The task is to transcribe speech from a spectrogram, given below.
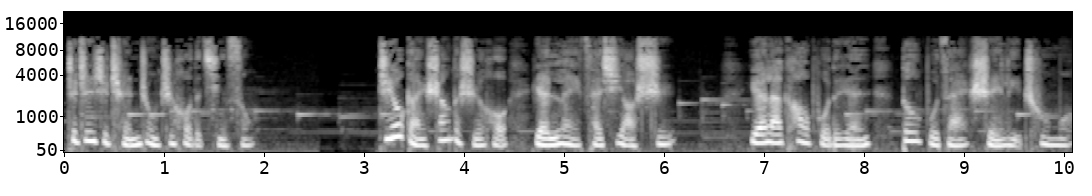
这真是沉重之后的轻松。只有感伤的时候，人类才需要诗。原来靠谱的人都不在水里出没。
